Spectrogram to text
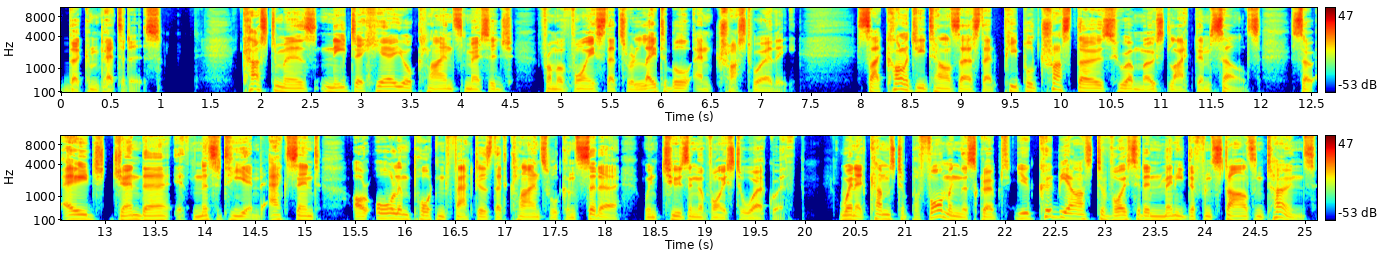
the competitors. Customers need to hear your client's message from a voice that's relatable and trustworthy. Psychology tells us that people trust those who are most like themselves. So, age, gender, ethnicity, and accent are all important factors that clients will consider when choosing a voice to work with. When it comes to performing the script, you could be asked to voice it in many different styles and tones.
